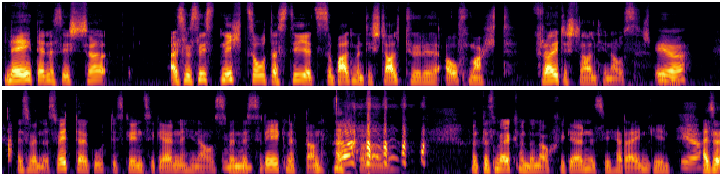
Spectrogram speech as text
Nee, denn es ist schon, also es ist nicht so, dass die jetzt, sobald man die Stalltüre aufmacht, freudestrahlend hinaus spielen. Ja. Also wenn das Wetter gut ist, gehen sie gerne hinaus. Wenn Mhm. es regnet, dann. Und das merkt man dann auch, wie gerne sie hereingehen. Ja. Also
